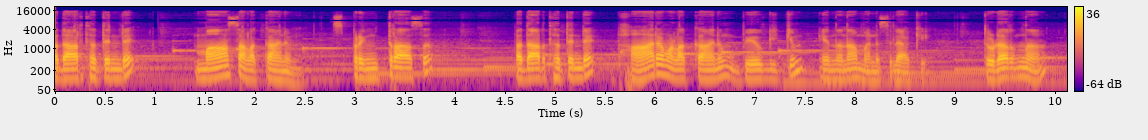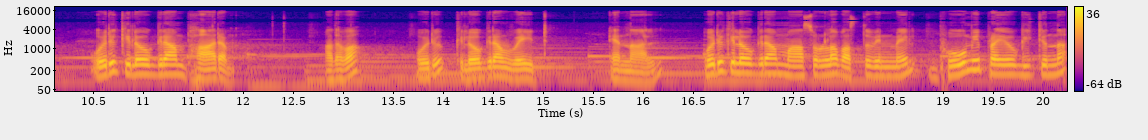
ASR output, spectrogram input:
പദാർത്ഥത്തിന്റെ മാസ് അളക്കാനും സ്പ്രിംഗ് ത്രാസ് പദാർത്ഥത്തിന്റെ ഭാരം അളക്കാനും ഉപയോഗിക്കും എന്ന് നാം മനസ്സിലാക്കി. തുടർന്ന് ഒരു കിലോഗ്രാം ഭാരം അഥവാ ഒരു കിലോഗ്രാം വെയിറ്റ് എന്നാൽ ഒരു കിലോഗ്രാം മാസുള്ള വസ്തുവിന്മേൽ ഭൂമി പ്രയോഗിക്കുന്ന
